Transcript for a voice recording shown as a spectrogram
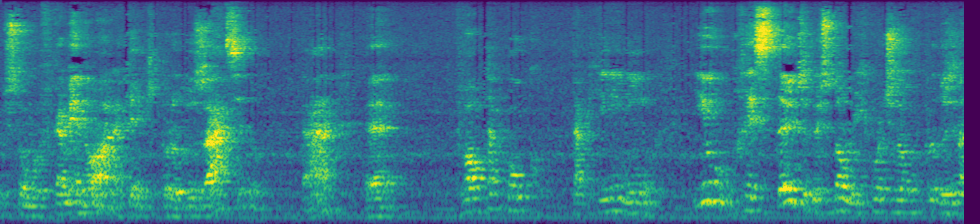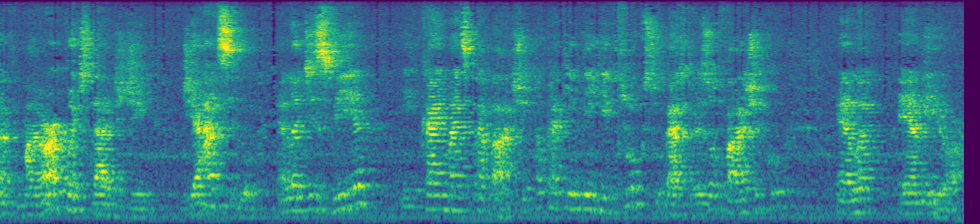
O estômago fica menor, aquele que produz ácido, tá? É, volta pouco, está pequenininho. E o restante do estômago, que continua produzindo a maior quantidade de, de ácido, ela desvia e cai mais para baixo. Então, para quem tem refluxo gastroesofágico, ela é a melhor.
